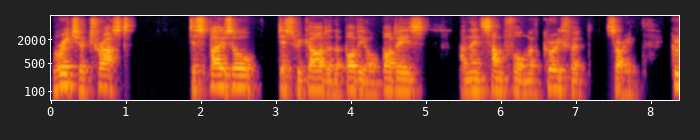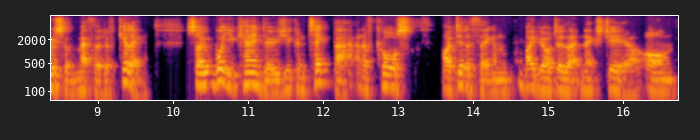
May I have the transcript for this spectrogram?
breach of trust, disposal, disregard of the body or bodies, and then some form of gruesome, sorry, gruesome method of killing. So what you can do is you can take that, and of course, I did a thing, and maybe I'll do that next year on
